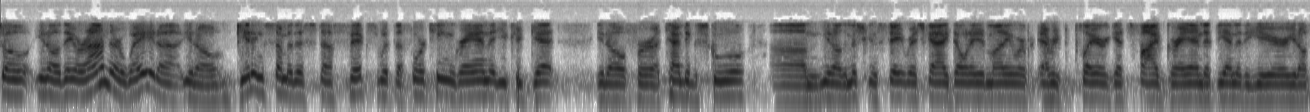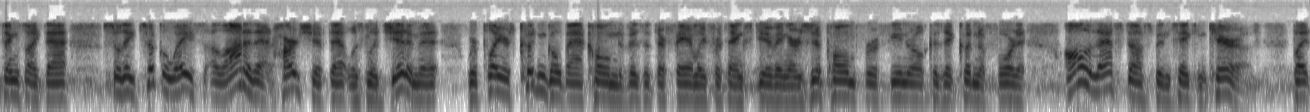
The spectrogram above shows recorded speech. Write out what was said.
So, you know, they were on their way to, you know, getting some of this stuff fixed with the 14 grand that you could get, you know, for attending school. Um, you know, the Michigan State rich guy donated money where every player gets five grand at the end of the year, you know, things like that. So they took away a lot of that hardship that was legitimate where players couldn't go back home to visit their family for Thanksgiving or zip home for a funeral because they couldn't afford it. All of that stuff's been taken care of. But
